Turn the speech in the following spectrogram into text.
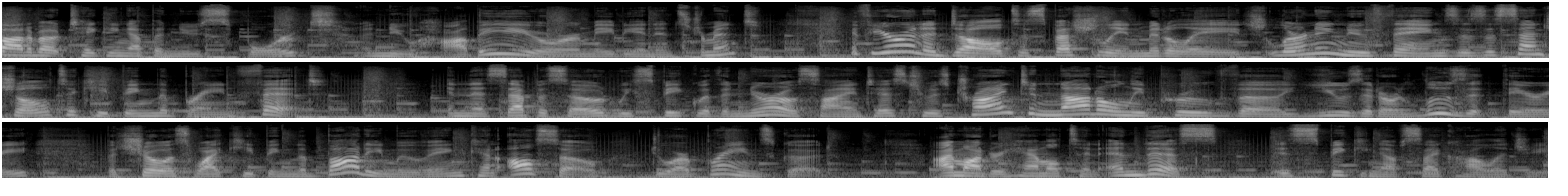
thought about taking up a new sport, a new hobby, or maybe an instrument? If you're an adult, especially in middle age, learning new things is essential to keeping the brain fit. In this episode, we speak with a neuroscientist who is trying to not only prove the use it or lose it theory, but show us why keeping the body moving can also do our brains good. I'm Audrey Hamilton, and this is Speaking of Psychology.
